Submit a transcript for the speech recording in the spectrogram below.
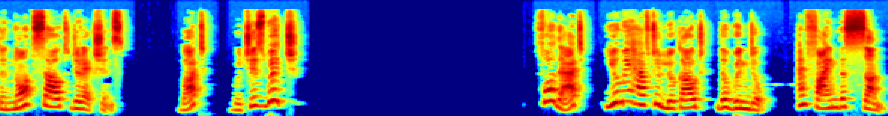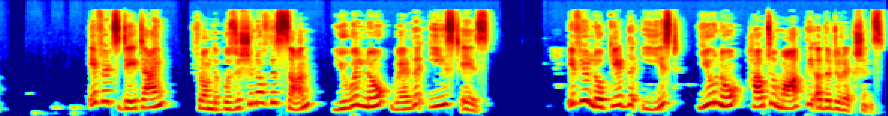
the north-south directions. But which is which? For that, you may have to look out the window and find the sun. If it's daytime, from the position of the sun, you will know where the east is. If you locate the east, you know how to mark the other directions.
